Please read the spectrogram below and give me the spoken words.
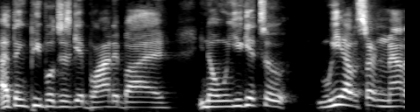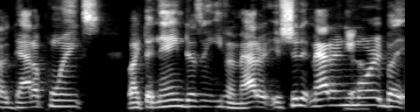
I think people just get blinded by, you know, when you get to we have a certain amount of data points, like the name doesn't even matter. It shouldn't matter anymore, but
